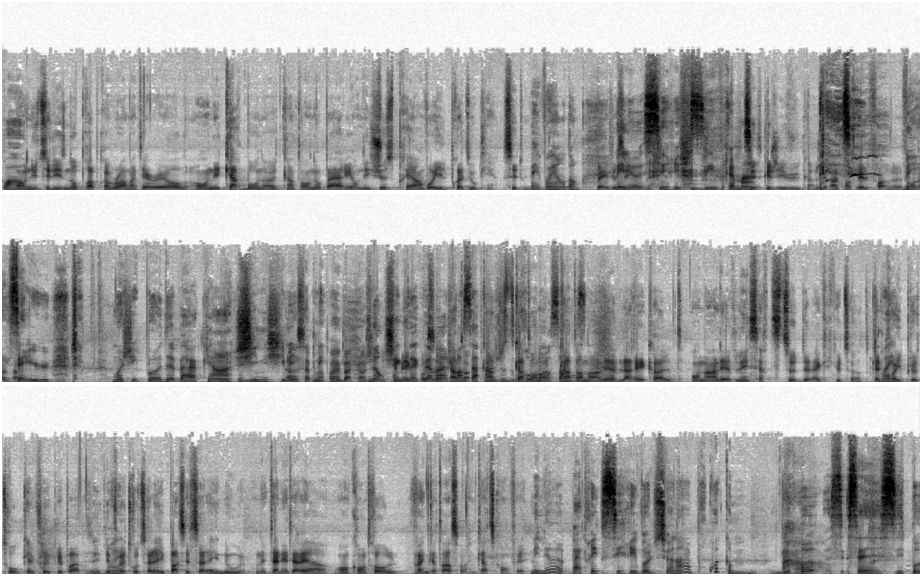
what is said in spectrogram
Wow. on utilise nos propres raw materials, on est carboneutre quand on opère et on est juste prêt à envoyer le produit au client. C'est tout. Ben voyons donc. Ben, je Mais sais. là, c'est vraiment... C'est ce que j'ai vu quand j'ai rencontré le fond- le Ben, fondateur. sérieux? Moi, j'ai pas de bac en génie chimique. Ah, ça prend mais- pas un bac en génie non, chimique pour exactement. Je pense que ça prend quand, juste du quand gros on, bon sens. quand on enlève la récolte, on enlève l'incertitude de l'agriculture. Quelquefois, Ouais. il pleut trop, quelquefois, il pleut pas assez. Des fois, il y a trop de soleil, pas assez de soleil. Nous, on est à l'intérieur. On contrôle 24 heures sur 24 ce qu'on fait. Mais là, Patrick, c'est révolutionnaire. Pourquoi comme il y a Ah. pas c'est pas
